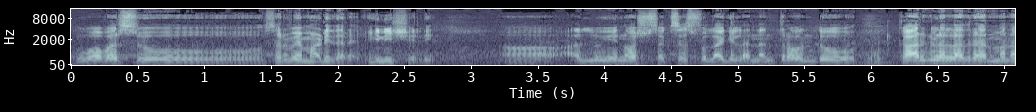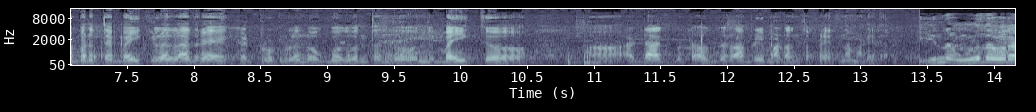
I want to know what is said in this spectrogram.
ಟೂ ಅವರ್ಸು ಸರ್ವೆ ಮಾಡಿದ್ದಾರೆ ಇನಿಷಿಯಲಿ ಅಲ್ಲೂ ಏನೂ ಅಷ್ಟು ಸಕ್ಸಸ್ಫುಲ್ ಆಗಿಲ್ಲ. ನಂತರ ಒಂದು ಕಾರ್ಗಳಲ್ಲಾದರೆ ಅನುಮಾನ ಬರುತ್ತೆ. ಬೈಕ್ಗಳಲ್ಲಾದರೆ ಕಟ್ ರೂಟ್ಗಳಲ್ಲಿ ಹೋಗ್ಬೋದು ಅಂತಂದು ಒಂದು ಬೈಕ್ ಅಡ್ಡ ಹಾಕ್ಬಿಟ್ಟು ಒಂದು ರಾಬರಿ ಮಾಡೋಂಥ ಪ್ರಯತ್ನ ಮಾಡಿದ್ದಾರೆ. ಇನ್ನು ಉಳಿದವರ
